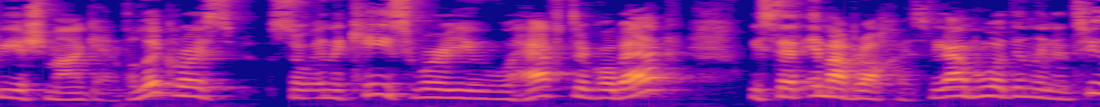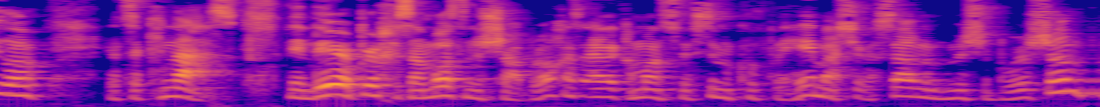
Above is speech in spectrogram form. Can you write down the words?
Kriya Shema again. So in the case where you have to go back, we said Ima Brachas. V'gam hu adin lin tefila, it's a knas. Then there Birchas Amos and Shab Brachas. Ana kaman svifsim kuf behem asher asavim b'mishah burisham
